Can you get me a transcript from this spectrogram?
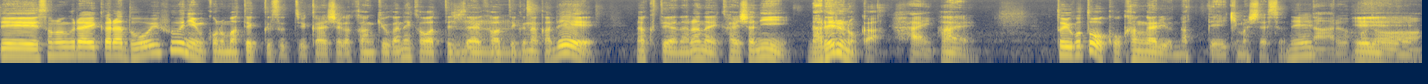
でそのぐらいからどういうふうにこのマテックスっていう会社が環境がね変わって時代が変わっていく中でなくてはならない会社になれるのか、はい。はい、ということをこう考えるようになってきましたですよね。なるほど、ええ。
